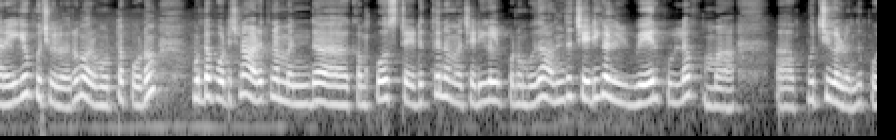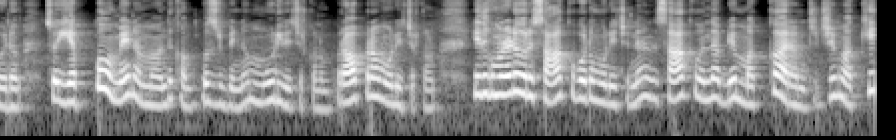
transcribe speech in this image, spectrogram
நிறைய பூச்சிகள் வரும். ஒரு முட்டை போடும். முட்டை போட்டுச்சுன்னா அடுத்து நம்ம இந்த கம்போஸ்ட் எடுத்து நம்ம செடிகளுக்கு போடும்போது அந்த செடிகள் வேர்க்குள்ளே ம பூச்சிகள் வந்து போயிடும். ஸோ எப்போவுமே நம்ம வந்து கம்போஸ்ட் பின்னை மூடி வச்சுருக்கணும். ப்ராப்பராக மூடி வச்சுருக்கணும். இதுக்கு முன்னாடி ஒரு சாக்கு போட்டு மூடி வச்சுருந்தேன். அந்த சாக்கு வந்து அப்படியே மக்க ஆரம்பிச்சிருச்சு. மக்கி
